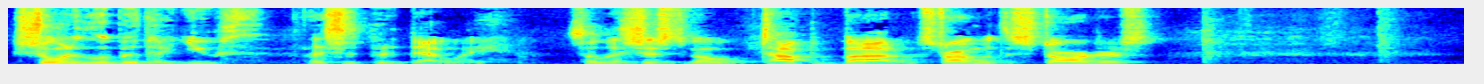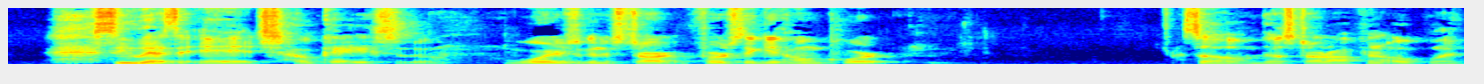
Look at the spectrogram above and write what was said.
showing a little bit of their youth. Let's just put it that way. So let's just go top to bottom, starting with the starters. See who has the edge. Okay, so Warriors are going to start first. They get home court, so they'll start off in Oakland,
